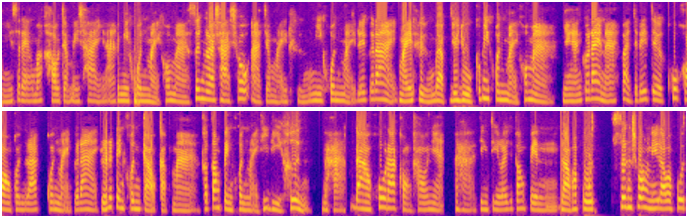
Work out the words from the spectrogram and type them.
นี้แสดงว่าเขาจะไม่ใช่นะมีคนใหม่เข้ามา ซึ่งราชาโชคอาจจะหมายถึงมีคนใหม่ด้วยก็ได้ หมายถึงแบบอยู่ๆก็มีคนใหม่เข้ามา อย่างนั้นก็ได้นะก็อาจจะได้เจอคู่ครองคนรักคนใหม่ก็ได้ หรือถ้าเป็นคนเก่ากลับมา ก็ต้องเป็นคนใหม่ที่ดีขึ้น นะคะ ดาวคู่รักของเขาเนี่ยนะคะจริงๆแล้วจะต้องเป็นดาวพระพุธซึ่งช่วงนี้ดาวพระพุธ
